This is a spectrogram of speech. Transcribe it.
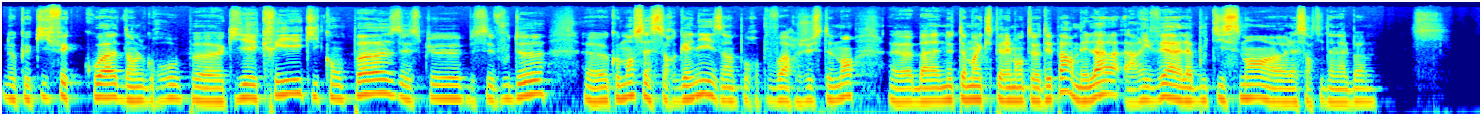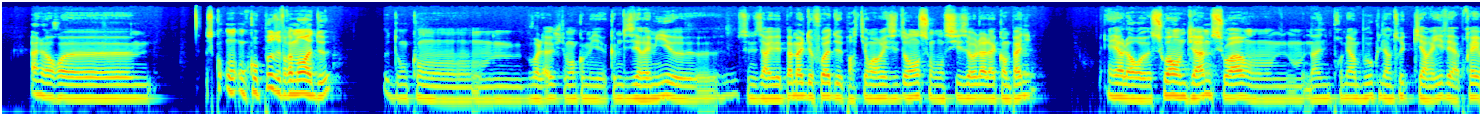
donc, euh, qui fait quoi dans le groupe euh, Qui écrit Qui compose? Est-ce que c'est vous deux? Euh, Comment ça s'organise hein, pour pouvoir justement, bah, notamment expérimenter au départ, mais là, arriver à l'aboutissement, à la sortie d'un album? Alors, on, compose vraiment à deux. Donc, on, voilà, justement, comme, comme disait Rémi, ça nous arrivait pas mal de fois de partir en résidence, on s'isole à la campagne. Et alors, soit on jam, soit on, a une première boucle d'un truc qui arrive, et après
